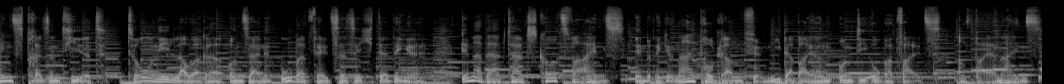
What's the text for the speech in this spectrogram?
1 präsentiert Toni Lauerer und seine Oberpfälzer Sicht der Dinge. Immer werktags kurz vor 1 im Regionalprogramm für Niederbayern und die Oberpfalz auf Bayern 1.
